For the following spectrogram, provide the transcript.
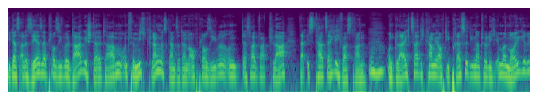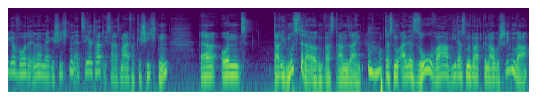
die das alles sehr, sehr plausibel dargestellt haben. Und für mich klang das Ganze dann auch plausibel und deshalb war klar, da ist tatsächlich was dran. Mhm. Und gleichzeitig kam ja auch die Presse, die natürlich immer neugieriger wurde, immer mehr Geschichten erzählt hat. Ich sage jetzt mal einfach Geschichten. Äh, und dadurch musste da irgendwas dran sein. Mhm. Ob das nur alles so war, wie das nur dort genau beschrieben war,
